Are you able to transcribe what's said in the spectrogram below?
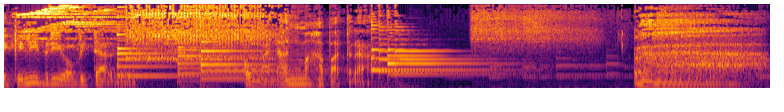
Equilibrio Vital con Anand Mahapatra. Ah.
